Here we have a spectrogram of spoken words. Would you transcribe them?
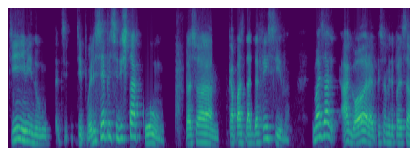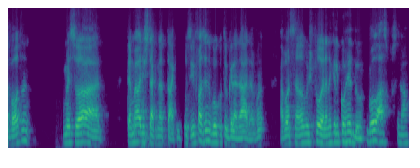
tímido. Tipo, ele sempre se destacou pela sua capacidade defensiva. Mas agora, principalmente depois dessa volta, começou a ter maior destaque no ataque. Inclusive fazendo gol contra o Granada, avançando, explorando aquele corredor. Golaço, por sinal.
